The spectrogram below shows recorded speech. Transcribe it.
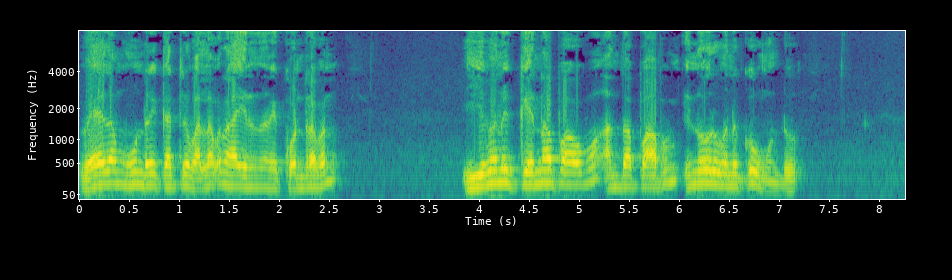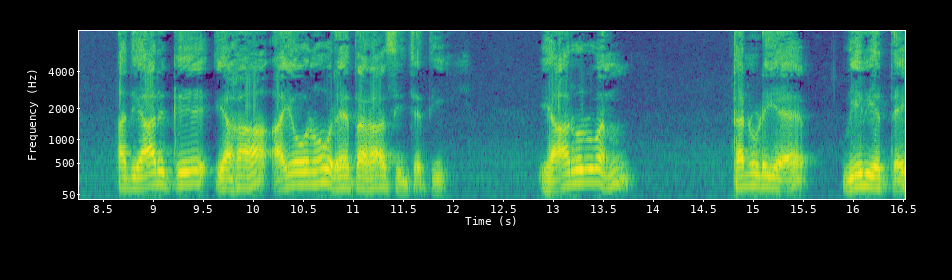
வேதம் மூன்றை கற்று வல்லவனாயிருந்தவனை கொன்றவன் இவனுக்கு என்ன பாவமோ அந்த பாபம் இன்னொருவனுக்கும் உண்டு. அது யாருக்கு? யகா அயோனோ ரேதகா சிஞ்சதி. யாரொருவன் தன்னுடைய வீரியத்தை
